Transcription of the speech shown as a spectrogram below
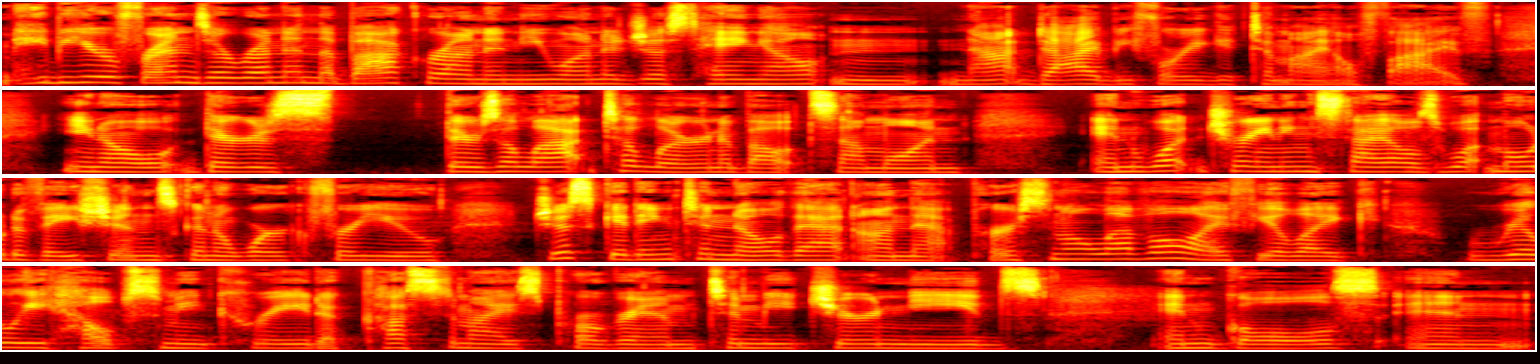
maybe your friends are running the Bock run and you want to just hang out and not die before you get to mile five. You know, there's there's a lot to learn about someone and what training styles, what motivation is going to work for you. Just getting to know that on that personal level, I feel like really helps me create a customized program to meet your needs and goals and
